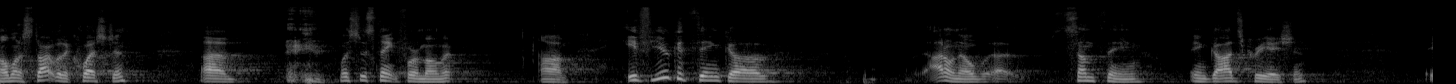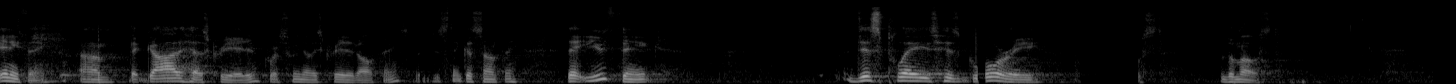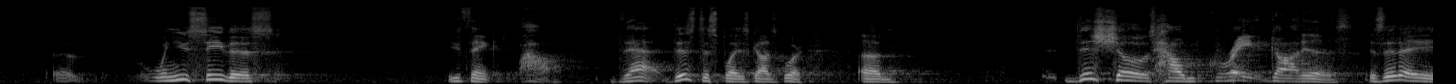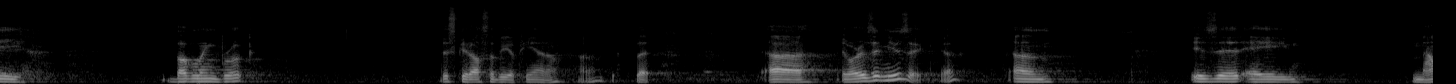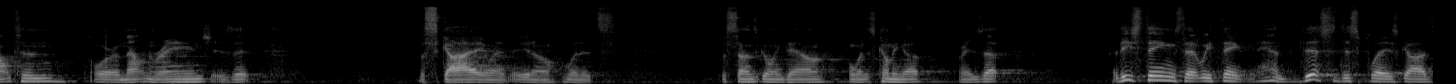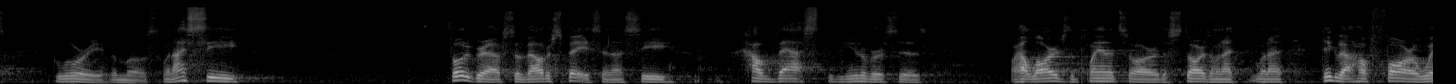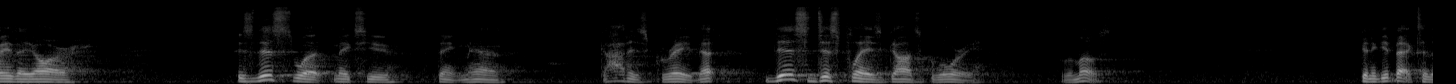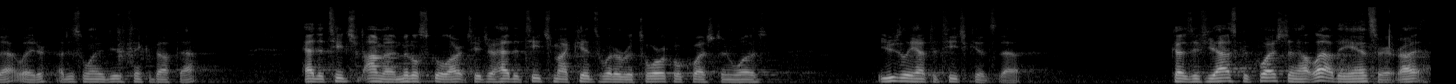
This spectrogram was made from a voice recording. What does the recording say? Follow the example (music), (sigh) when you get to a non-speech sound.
So I want to start with a question. Uh, (clears throat) let's just think for a moment. Um, if you could think of, I don't know, uh, something in God's creation, anything um, that God has created, of course, we know He's created all things, but just think of something that you think displays His glory most, the most. Uh, when you see this, you think, wow, that, this displays God's glory. Um, this shows how great God is. Is it a bubbling brook? This could also be a piano. I don't know, but uh, or is it music? Yeah. Um, is it a mountain or a mountain range? Is it the sky when you know when it's the sun's going down or when it's coming up? Right? Is that these things that we think, man, this displays God's glory the most? When I see photographs of outer space and I see how vast the universe is, or how large the planets are, the stars, and when I, when I think about how far away they are, is this what makes you think, man, God is great? That, this displays God's glory the most. Going to get back to that later. I just wanted you to think about that. Had to teach, I'm a middle school art teacher. I had to teach my kids what a rhetorical question was. Usually have to teach kids that. Because if you ask a question out loud, they answer it, right?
